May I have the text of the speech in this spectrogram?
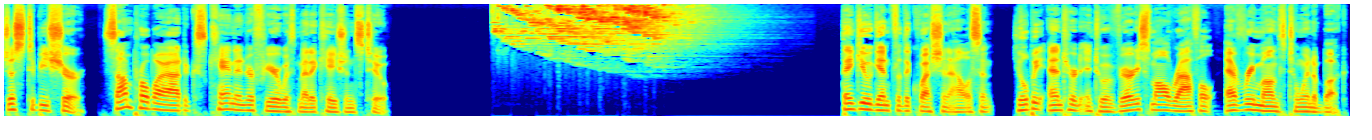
just to be sure. Some probiotics can interfere with medications too. Thank you again for the question, Allison you'll be entered into a very small raffle every month to win a book.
